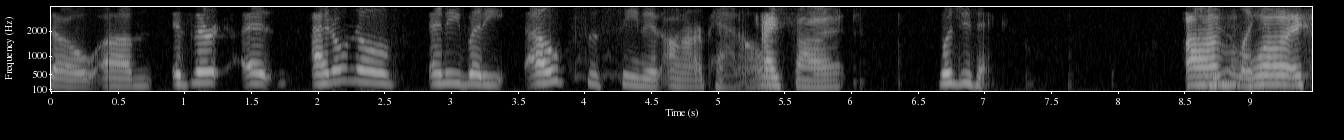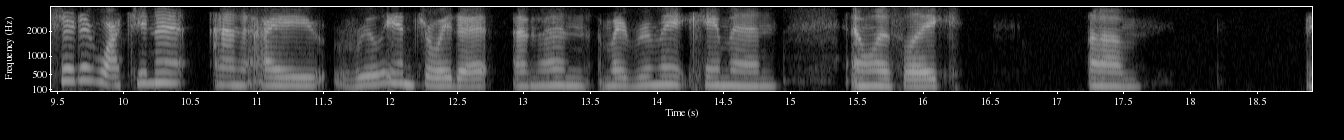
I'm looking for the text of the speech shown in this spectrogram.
So, um, is there? Uh, I don't know if anybody else has seen it on our panel. I saw it. what did you think? Um, didn't like it. well, I started watching it and I really enjoyed it. And then my roommate came in and was like, um, I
